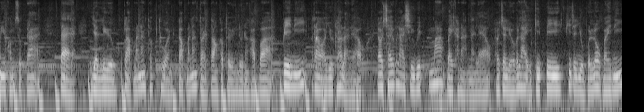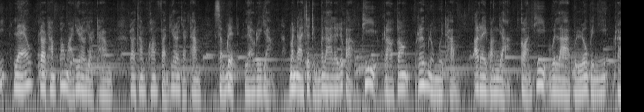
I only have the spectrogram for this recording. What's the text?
มีความสุขได้ แต่อย่าลืมกลับมานั่งทบทวน กลับมานั่งไตร่ตรองกับตัวเองดูนะครับว่า ปีนี้เราอายุเท่าไหร่แล้ว เราใช้เวลาชีวิตมากไปขนาดไหนแล้ว เราจะเหลือเวลาอีกกี่ปีที่จะอยู่บนโลกใบนี้ แล้วเราทำเป้าหมายที่เราอยากทำเราทำความฝันที่เราอยากทำสำเร็จแล้วหรือยังมันอาจจะถึงเวลาแล้วหรือเปล่าที่เราต้องเริ่มลงมือทำ อะไรบางอย่างก่อนที่เวลาบนโลกใบนี้เรา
